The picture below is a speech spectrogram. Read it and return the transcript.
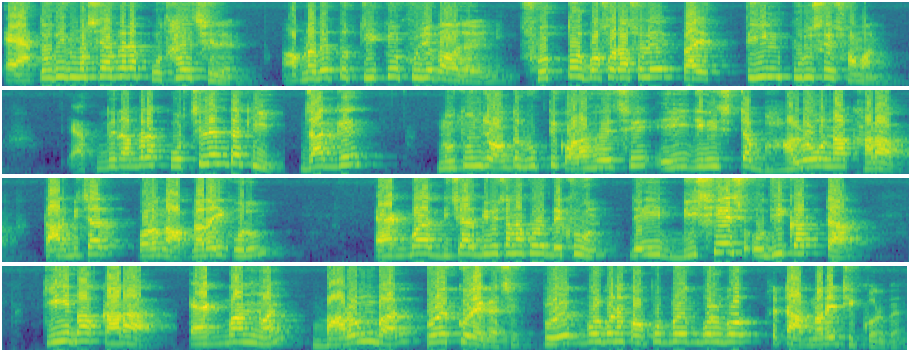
এতদিন বসে আপনারা কোথায় ছিলেন? আপনাদের তো টিকেও খুঁজে পাওয়া যায়নি। সত্তর বছর আসলে প্রায় তিন পুরুষের সমান। এতদিন আপনারা করছিলেনটা কি? যাকগে, নতুন যে অন্তর্ভুক্তি করা হয়েছে, এই জিনিসটা ভালো না খারাপ, তার বিচার বরং আপনারাই করুন। একবার বিচার বিবেচনা করে দেখুন যে এই বিশেষ অধিকারটা কে বা কারা একবার নয়, বারংবার প্রয়োগ করে গেছে। প্রয়োগ বলব না অপপ্রয়োগ বলব, সেটা আপনারাই ঠিক করবেন।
